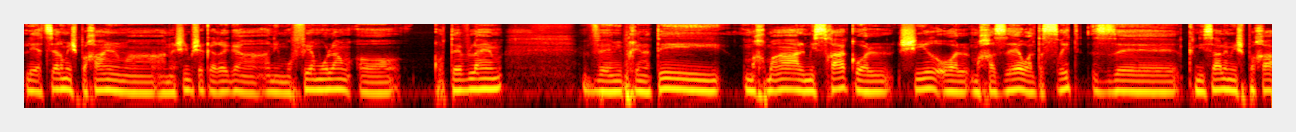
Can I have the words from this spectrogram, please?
לייצר משפחה עם האנשים שכרגע אני מופיע מולם או כותב להם, ומבחינתי מחמאה על משחק או על שיר או על מחזה או על תסריט זה כניסה למשפחה,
